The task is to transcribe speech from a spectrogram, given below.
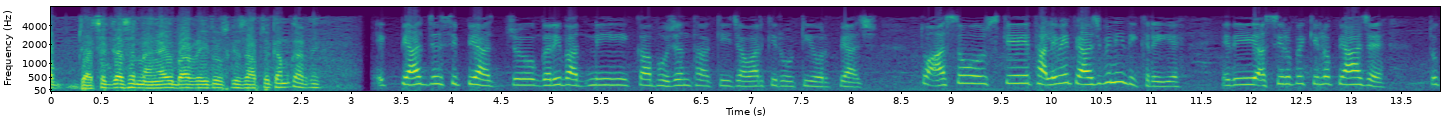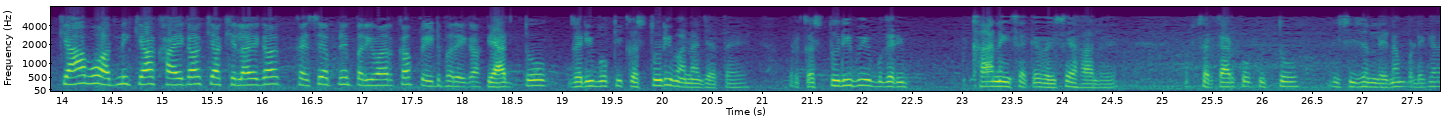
अब जैसे जैसे महँगाई बढ़ रही तो उसके हिसाब से कम कर दें। एक प्याज जैसी प्याज जो गरीब आदमी का भोजन था कि जवार की रोटी और प्याज तो आज तो उसके थाली में प्याज भी नहीं दिख रही है। यदि अस्सी रुपए किलो प्याज है तो क्या वो आदमी क्या खाएगा क्या खिलाएगा कैसे अपने परिवार का पेट भरेगा? प्याज तो गरीबों की कस्तूरी माना जाता है और कस्तूरी भी गरीब खा नहीं सके वैसे हाल है। अब सरकार को कुछ तो डिसीज़न लेना पड़ेगा।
